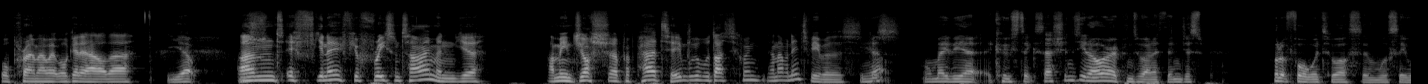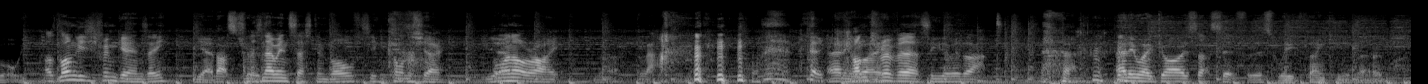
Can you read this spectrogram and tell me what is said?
We'll promo it. We'll get it out there. Yep. And if you know, if you're free some time and you, I mean, Josh are prepared to, we would like to come in and have an interview with us. Yes. Or maybe uh, acoustic sessions. You know, we're open to anything. Just put it forward to us, and we'll see what we. As long as you're from Guernsey. Yeah, that's true. there's no incest involved, so you can come on the show. yeah. We're not right. Nah. nah. anyway. Controversy with that. anyway, guys, that's it for this week. Thank you very much.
